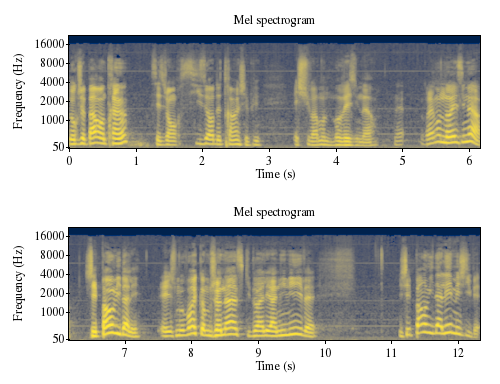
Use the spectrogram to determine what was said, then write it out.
Donc je pars en train, c'est genre 6 heures de train, je sais plus. Et je suis vraiment de mauvaise humeur. Vraiment de mauvaise humeur. J'ai pas envie d'aller. Et je me vois comme Jonas qui doit aller à Ninive j'ai pas envie d'aller, mais j'y vais.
